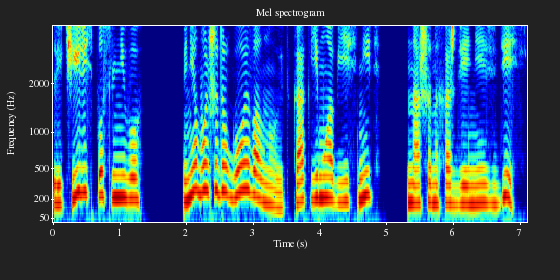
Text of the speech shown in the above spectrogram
лечились после него. Меня больше другое волнует. Как ему объяснить наше нахождение здесь?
